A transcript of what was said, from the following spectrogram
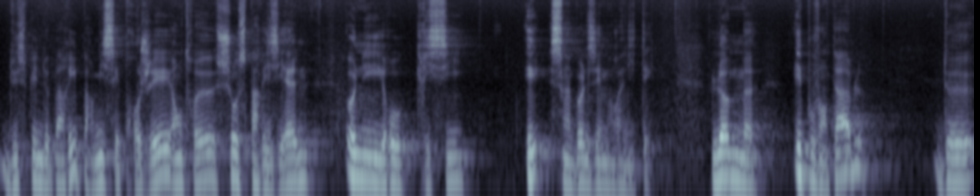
du spleen de Paris parmi ses projets entre choses parisiennes, onirocratie et symboles et moralités. L'homme épouvantable de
